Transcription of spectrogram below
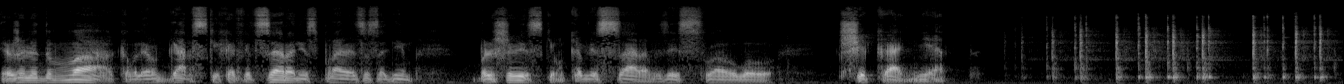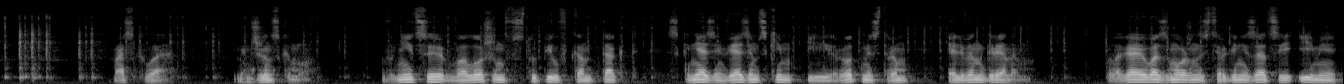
Ежели два кавалергарских офицера не справятся с одним большевистским комиссаром, здесь, слава богу, ЧК нет. Москва. Минжинскому. В Ницце Волошин вступил в контакт с князем Вяземским и ротмистром Эльвенгреном. Полагаю возможность организации ими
